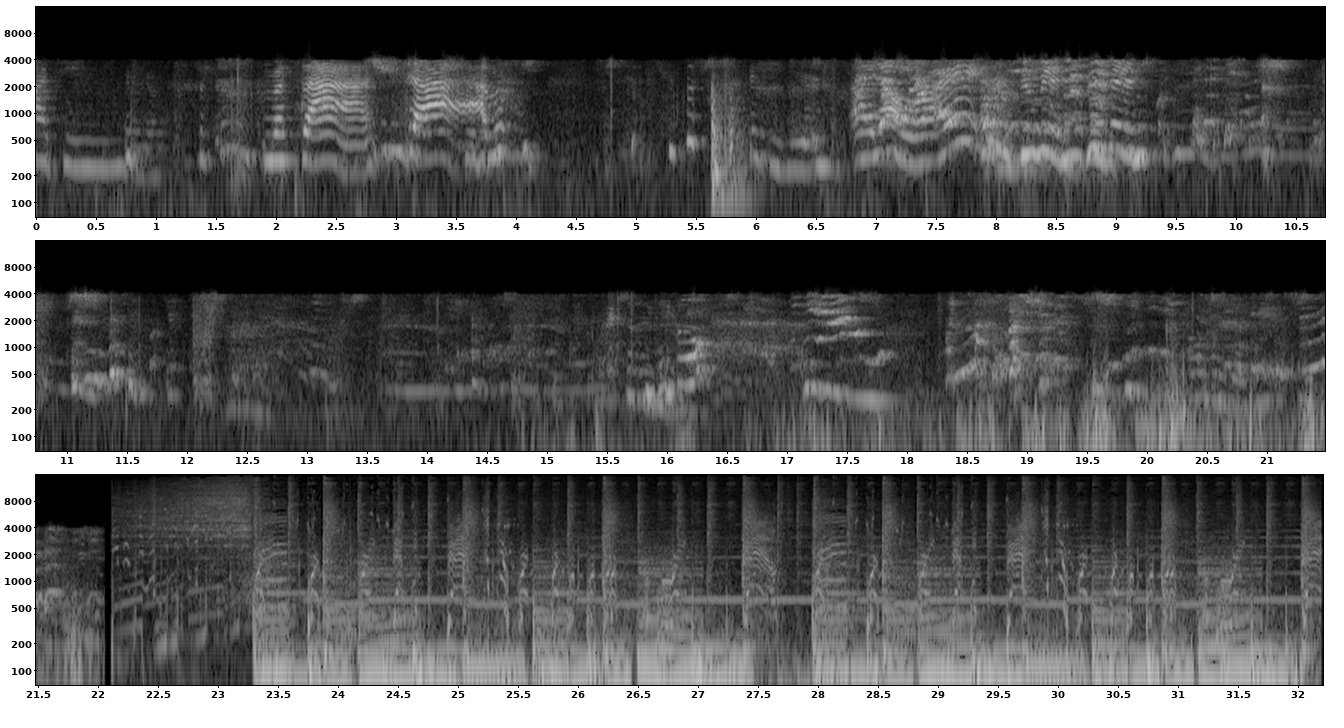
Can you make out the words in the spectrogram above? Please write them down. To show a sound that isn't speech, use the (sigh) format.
massaging. Massage. Jab. (laughs) this is weird. I know, right?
